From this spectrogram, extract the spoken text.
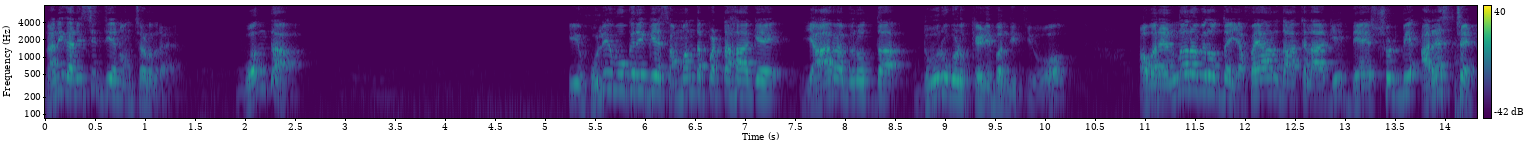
ನನಗೆ ಅನಿಸಿದ್ದೇನು ಅಂತ ಹೇಳಿದ್ರೆ, ಒಂದ, ಈ ಹುಲಿ ಉಗುರಿಗೆ ಸಂಬಂಧಪಟ್ಟ ಹಾಗೆ ಯಾರ ವಿರುದ್ಧ ದೂರುಗಳು ಕೇಳಿ ಬಂದಿದೆಯೋ ಅವರೆಲ್ಲರ ವಿರುದ್ಧ ಎಫ್ಐಆರ್ ದಾಖಲಾಗಿ ದೇ ಶುಡ್ ಬಿ ಅರೆಸ್ಟೆಡ್.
